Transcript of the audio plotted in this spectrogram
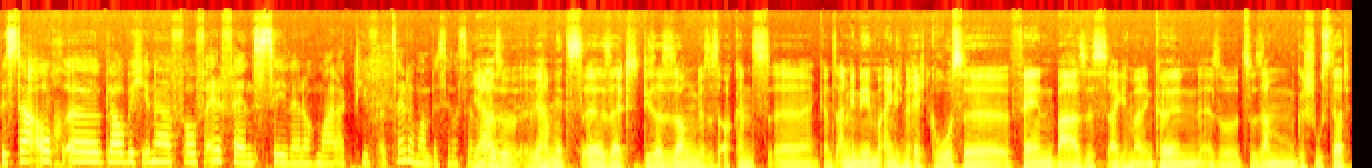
bist da auch, äh, glaube ich, in der VfL-Fanszene nochmal aktiv. Erzähl doch mal ein bisschen was darüber. Ja, also wir haben jetzt äh, seit dieser Saison, das ist auch ganz, äh, ganz angenehm, eigentlich eine recht große Fanbasis, sage ich mal, in Köln äh, so zusammengeschustert.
